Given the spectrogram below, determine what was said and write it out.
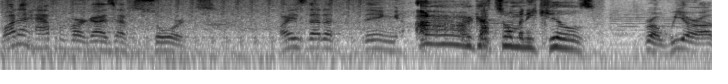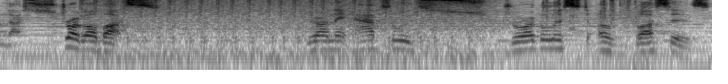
Why do half of our guys have swords? Why is that a thing? Oh, I got so many kills. Bro, we are on the struggle bus. We're on the absolute strugglest of buses.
